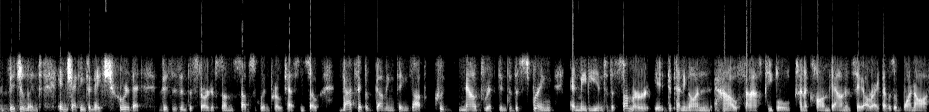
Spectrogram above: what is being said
vigilant in checking to make sure that this isn't the start of some subsequent protest. And so that type of gumming things up could now drift into the spring and maybe into the summer, eh, depending on how fast people kind of calm down and say, all right, that was a one off,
